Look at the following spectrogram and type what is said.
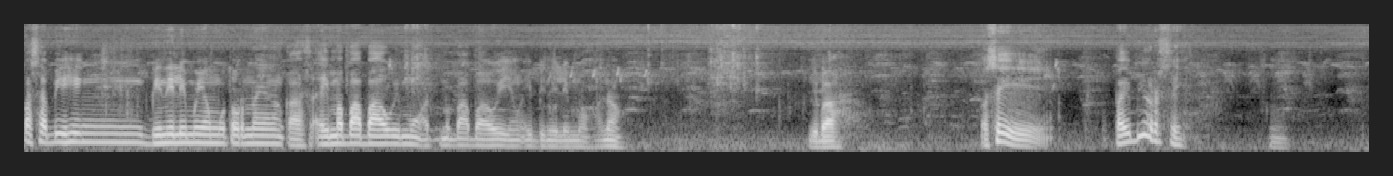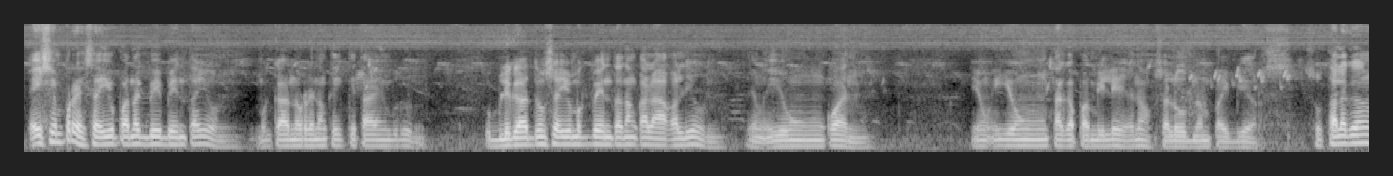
pasabihing binili mo yung motor na yan ng cash ay mababawi mo at mababawi yung ibinili mo, ano? 'Di ba? Kasi 5 years eh. Hmm. Eh siyempre, sa iyo pa nagbebenta 'yon. Magkano rin ang kikitain mo dun? Obligado sa iyo magbenta ng kalakal 'yon, yung iyong kwan, yung iyong tagapamili ano sa loob ng 5 years. So talagang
